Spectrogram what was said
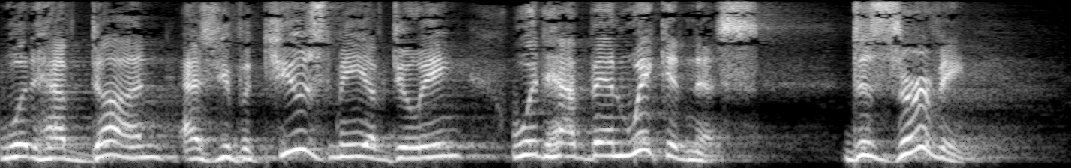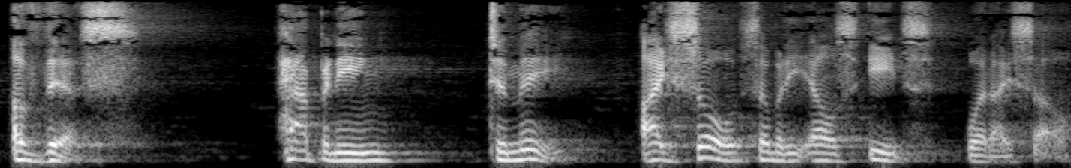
would have done, as you've accused me of doing, would have been wickedness, deserving of this happening to me. I sow, somebody else eats what I sow.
